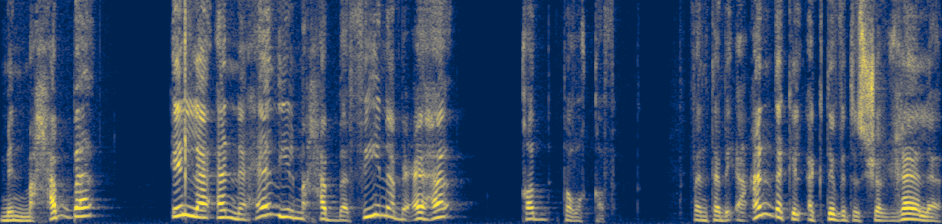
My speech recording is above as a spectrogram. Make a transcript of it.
من محبة إلا أن هذه المحبة في نبعها قد توقفت. فانت بقى عندك الأكتيفيتيز شغالة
